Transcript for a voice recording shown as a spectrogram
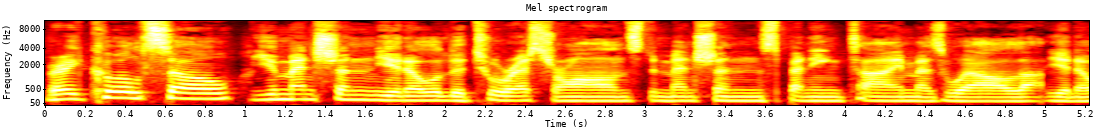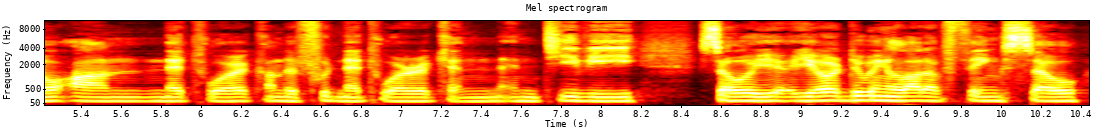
Very cool. So you mentioned, you know, the two restaurants, you mentioned spending time as well, you know, on network, on the food network and, and TV. So you're doing a lot of things. So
